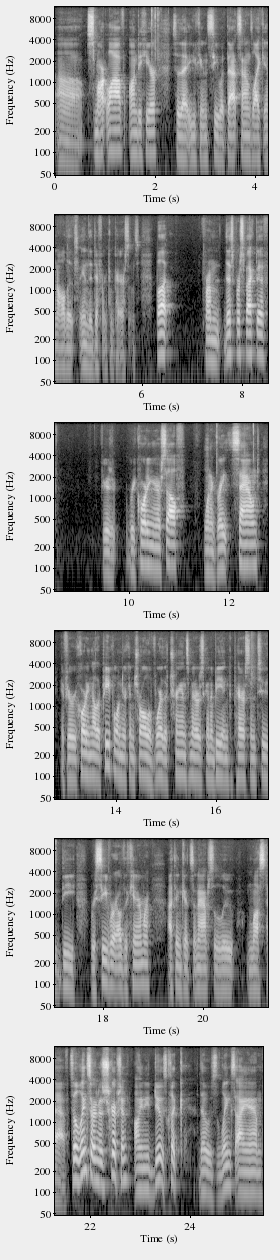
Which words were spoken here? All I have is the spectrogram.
uh, smart lav onto here so that you can see what that sounds like in all the in the different comparisons. But from this perspective, if you're recording yourself, want a great sound. If you're recording other people and your control of where the transmitter is going to be in comparison to the receiver of the camera, I think it's an absolute must have. So the links are in the description. All you need to do is click those links. I am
